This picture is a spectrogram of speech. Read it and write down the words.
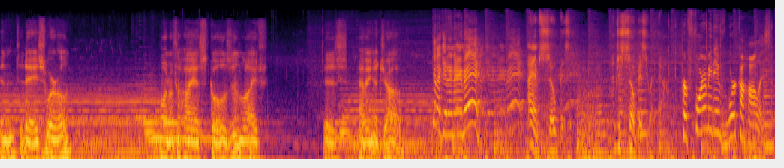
today's world, one of the highest goals in life is having a job. Can I get an amen? I am so busy. I'm just so busy right now. Performative workaholism.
